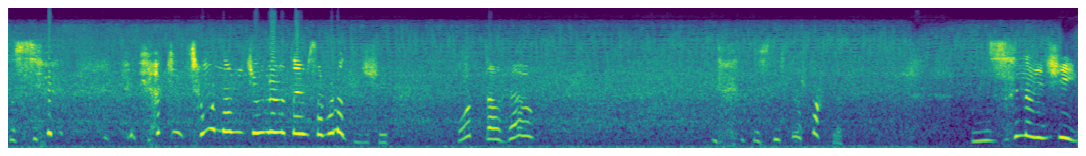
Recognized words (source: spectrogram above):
To jest... Jakim... Czemu na mnie ciągle latają samoloty dzisiaj? What the hell? To jest nienormalne. Na mnie dzisiaj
